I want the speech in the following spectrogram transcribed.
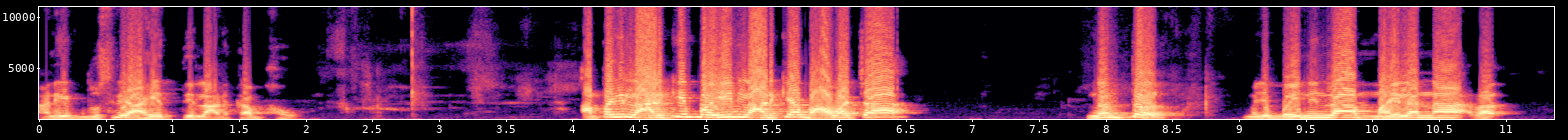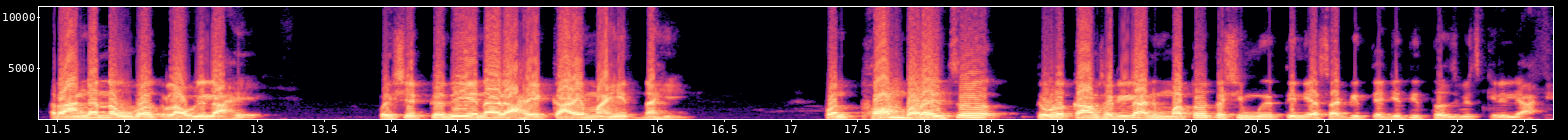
आणि एक दुसरी आहे ती लाडका भाऊ. आता ही लाडकी बहीण लाडक्या भावाच्या नंतर म्हणजे बहिणींना महिलांना रा- रांगांना उभं लावलेलं आहे. पैसे कधी येणार आहे काय माहीत नाही. पण फॉर्म भरायचं तेवढं काम झालेलं आणि मतं कशी मिळतील यासाठी त्याची ती तजवीज केलेली आहे.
